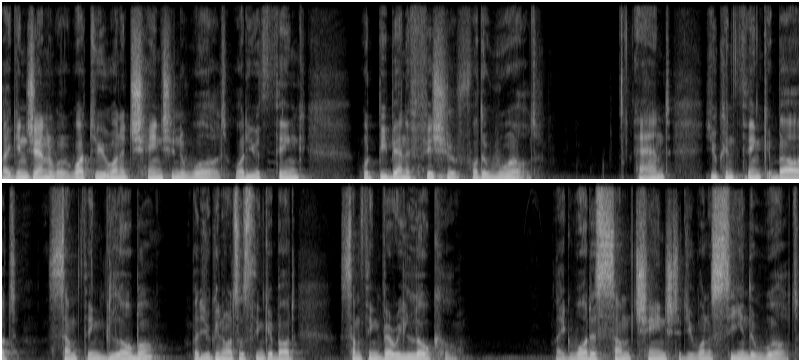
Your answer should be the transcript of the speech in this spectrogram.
Like in general, what do you want to change in the world? What do you think would be beneficial for the world? And you can think about something global, but you can also think about something very local. Like, what is some change that you want to see in the world?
